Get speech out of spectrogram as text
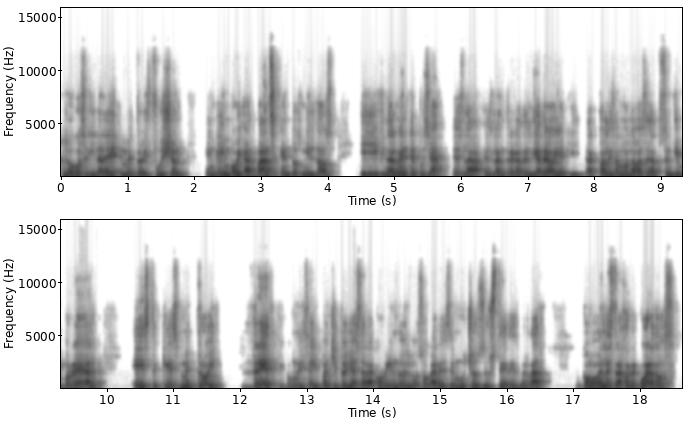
Luego seguida de Metroid Fusion en Game Boy Advance en 2002. Y finalmente, pues ya es la, es la entrega del día de hoy. Aquí actualizamos la base de datos en tiempo real, este que es Metroid Dread, que como dice ahí Panchito, ya estará corriendo en los hogares de muchos de ustedes, ¿verdad? ¿Cómo ven? ¿Les trajo recuerdos?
